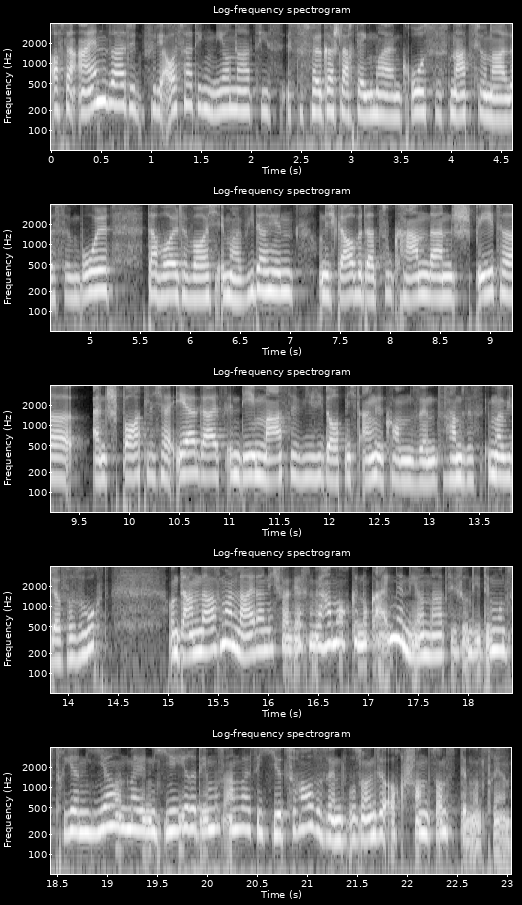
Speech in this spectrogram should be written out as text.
Auf der einen Seite für die auswärtigen Neonazis ist das Völkerschlachtdenkmal ein großes nationales Symbol. Da wollte Worch immer wieder hin. Und ich glaube, dazu kam dann später ein sportlicher Ehrgeiz in dem Maße, wie sie dort nicht angekommen sind. Haben sie es immer wieder versucht. Und dann darf man leider nicht vergessen, wir haben auch genug eigene Neonazis und die demonstrieren hier und melden hier ihre Demos an, weil sie hier zu Hause sind. Wo sollen sie auch schon sonst demonstrieren?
